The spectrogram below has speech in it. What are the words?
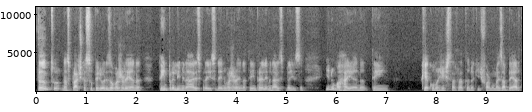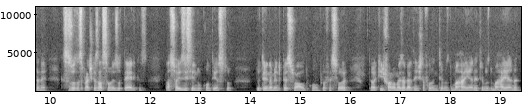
tanto nas práticas superiores ao Vajrayana, tem preliminares para isso, daí no Vajrayana tem preliminares para isso, E no Mahayana tem, que é como a gente está tratando aqui de forma mais aberta, né? Essas outras práticas elas são esotéricas, elas só existem no contexto do treinamento pessoal com o professor. Então aqui de forma mais aberta a gente está falando em termos do Mahayana. Em termos do Mahayana,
